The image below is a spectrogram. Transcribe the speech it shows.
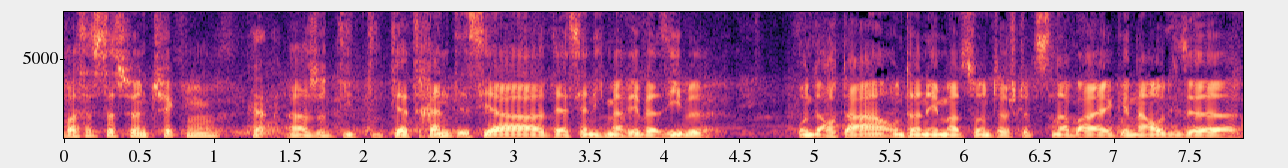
Was ist das für ein Chicken? Ja. Also die, der Trend ist ja, der ist ja nicht mehr reversibel. Und auch da Unternehmer zu unterstützen dabei, genau diese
